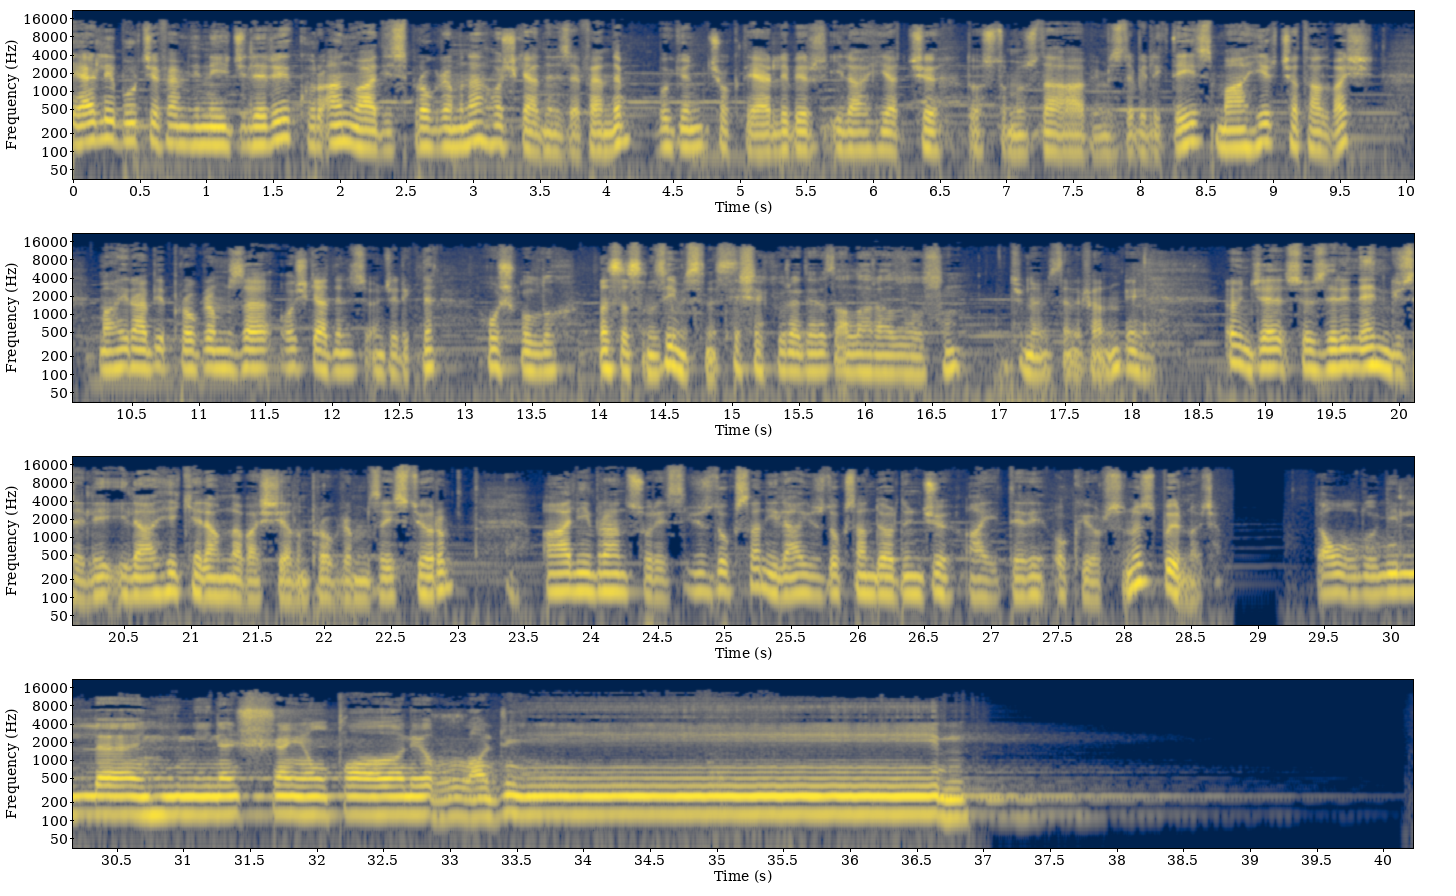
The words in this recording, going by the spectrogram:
Değerli Burç Efem dinleyicileri, Kur'an Vadisi programına hoş geldiniz efendim. Bugün çok değerli bir ilahiyatçı dostumuzla, abimizle birlikteyiz. Mahir Çatalbaş. Mahir abi programımıza hoş geldiniz öncelikle. Hoş bulduk. Nasılsınız, iyi misiniz? Teşekkür ederiz, Allah razı olsun. Cümlemizden efendim. İyi. Önce sözlerin en güzeli ilahi kelamla başlayalım programımıza istiyorum. Ali İmran suresi 190 ila 194. ayetleri okuyorsunuz. Buyurun hocam. أعوذ بالله من الشيطان الرجيم.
